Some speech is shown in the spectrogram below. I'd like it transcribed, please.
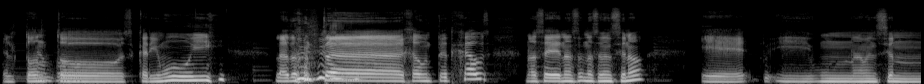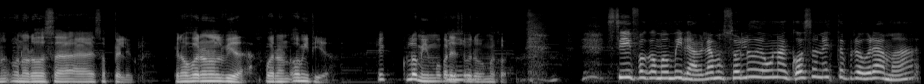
el tonto Scary Movie, la tonta Haunted House, no se, no, se- no se mencionó. Eh, y una mención honorosa a esas películas, que no fueron olvidadas, fueron omitidas. Es lo mismo parece, Y- pero mejor. Sí, fue como, mira, hablamos solo de una cosa en este programa.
